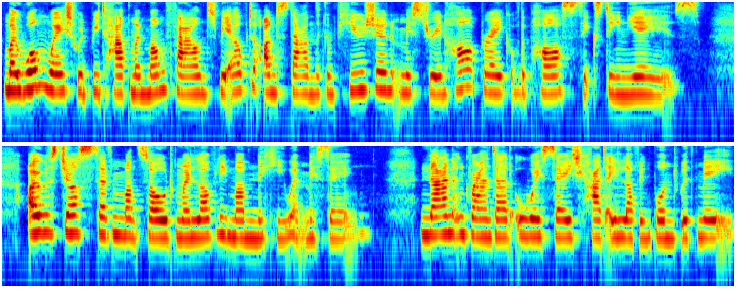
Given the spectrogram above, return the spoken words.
My one wish would be to have my mum found to be able to understand the confusion, mystery, and heartbreak of the past 16 years. I was just seven months old when my lovely mum Nikki went missing. Nan and Grandad always say she had a loving bond with me,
